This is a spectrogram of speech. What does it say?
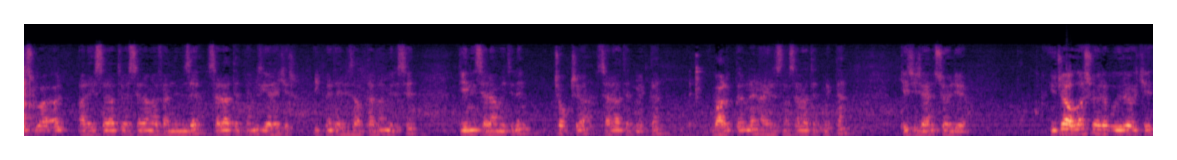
Resulullah Aleyhisselatü Vesselam Efendimiz'e selat etmemiz gerekir. Hikmet ehli zatlardan birisi dinin selametinin çokça selat etmekten, varlıkların en hayırlısına selat etmekten geçeceğini söylüyor. Yüce Allah şöyle buyuruyor ki,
